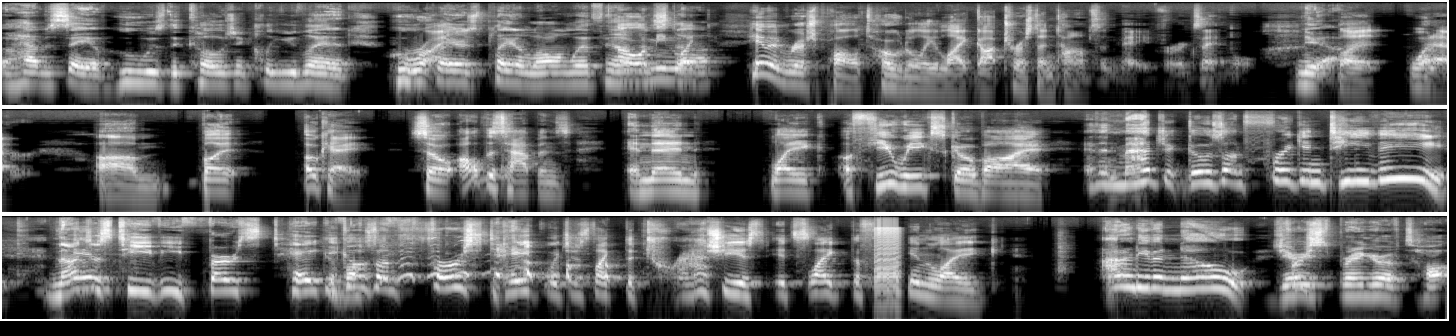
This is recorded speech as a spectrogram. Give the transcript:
of having say of who was the coach in Cleveland and who Right. players played along with him. Oh, I mean, stuff. like him and Rich Paul totally like got Tristan Thompson paid, for example. yeah, But whatever. Um, but okay, so all this happens, and then like a few weeks go by, and then Magic goes on friggin' TV. not and- just TV. First take. He goes on First Take, which is like the trashiest. It's like the fucking like I don't even know Jerry First- Springer of ta-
